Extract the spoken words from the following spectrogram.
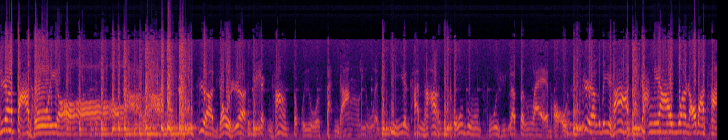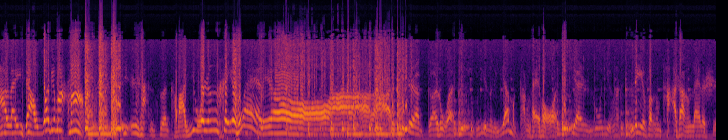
蛇八头那。条蛇身长都有三丈六，你看他口中吐血奔外跑，这个被杀张牙舞爪把他来下，我的妈妈，金山寺可把有人黑坏了啊！这个说兄弟那个爷们刚才跑，现如今雷峰塔上来了蛇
